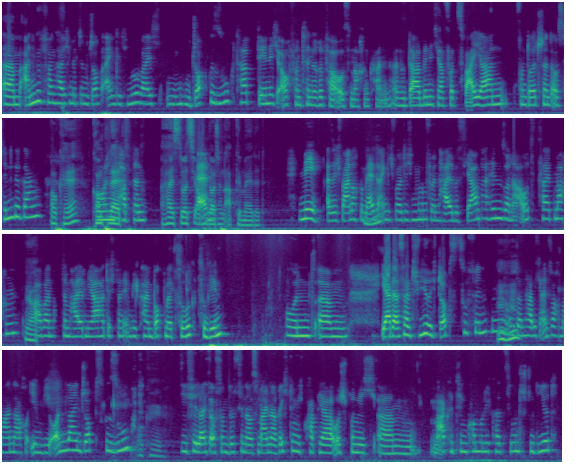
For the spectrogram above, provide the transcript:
Ähm, angefangen habe ich mit dem Job eigentlich nur, weil ich einen Job gesucht habe, den ich auch von Teneriffa aus machen kann. Also da bin ich ja vor zwei Jahren von Deutschland aus hingegangen. Okay, komplett. Dann, heißt, du hast dich auch ähm, in Deutschland abgemeldet? Nee, also ich war noch gemeldet. Mhm. Eigentlich wollte ich nur für ein halbes Jahr mal hin, so eine Auszeit machen. Ja. Aber nach dem halben Jahr hatte ich dann irgendwie keinen Bock mehr zurückzugehen. Und ähm, ja, da ist halt schwierig, Jobs zu finden. Mhm. Und dann habe ich einfach mal nach irgendwie Online-Jobs gesucht, okay. die vielleicht auch so ein bisschen aus meiner Richtung. Ich habe ja ursprünglich ähm, Marketing-Kommunikation studiert.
